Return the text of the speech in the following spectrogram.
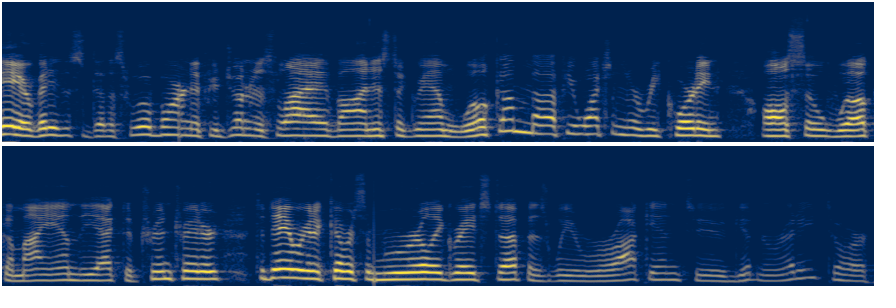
Hey everybody, this is Dennis Wilborn. If you're joining us live on Instagram, welcome. Uh, if you're watching the recording, also welcome. I am the Active Trend Trader. Today we're going to cover some really great stuff as we rock into getting ready to our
